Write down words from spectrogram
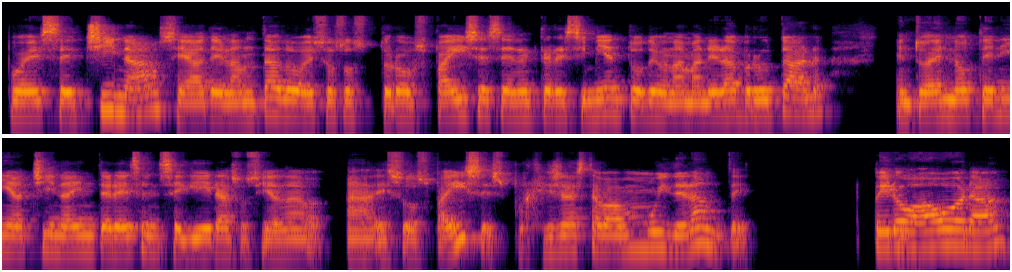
pues eh, China se ha adelantado a esos otros países en el crecimiento de una manera brutal, entonces no tenía China interés en seguir asociada a esos países, porque ya estaba muy delante. Pero ahora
